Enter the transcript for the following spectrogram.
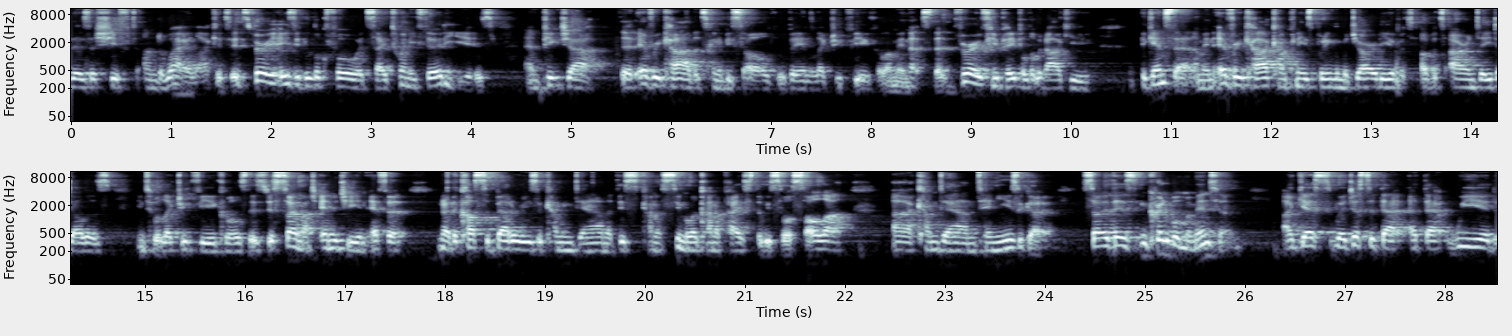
there's a shift underway. Like it's it's very easy to look forward, say 20, 30 years, and picture that every car that's going to be sold will be an electric vehicle. I mean, that's that very few people that would argue against that. I mean, every car company is putting the majority of its of its R and D dollars into electric vehicles. There's just so much energy and effort. You know, the cost of batteries are coming down at this kind of similar kind of pace that we saw solar uh, come down ten years ago. So there's incredible momentum. I guess we're just at that at that weird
